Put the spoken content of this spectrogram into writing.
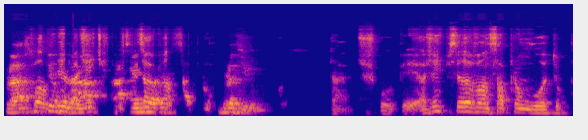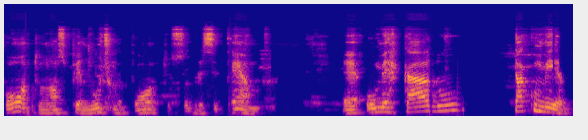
para sustentar Bom, a gente precisa a avançar para o Brasil. Tá, desculpe. A gente precisa avançar para um outro ponto, o nosso penúltimo ponto sobre esse tema. É, o mercado está com medo,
